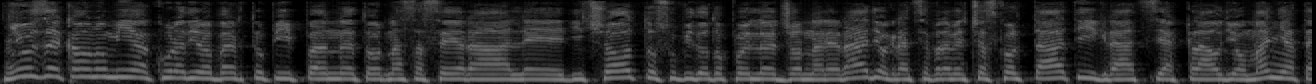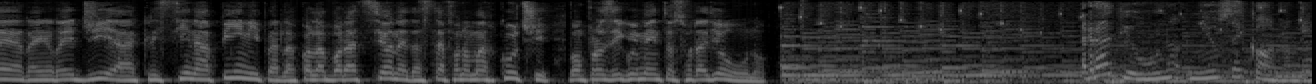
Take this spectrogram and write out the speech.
News Economy a cura di Roberto Pippan torna stasera alle 18 subito dopo il giornale radio. Grazie per averci ascoltati. Grazie a Claudio Magnaterra in regia a Cristina Pini per la collaborazione da Stefano Marcucci. Buon proseguimento su Radio 1 Radio 1 News Economy.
